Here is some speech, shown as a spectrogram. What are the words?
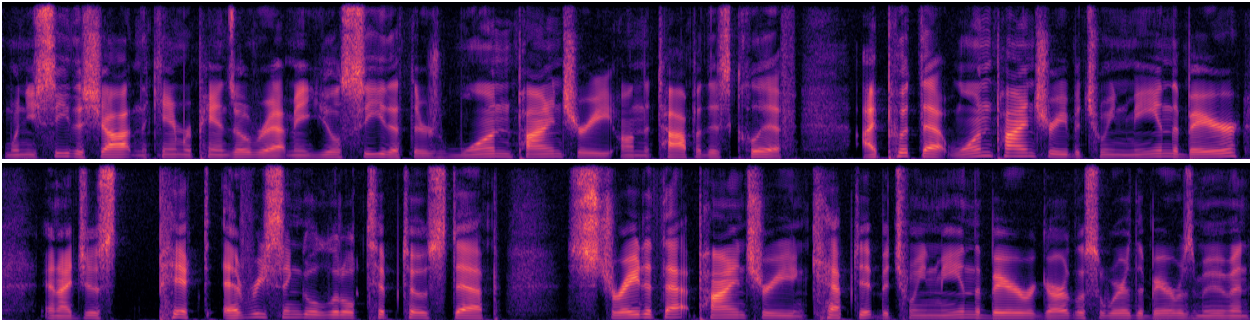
when you see the shot and the camera pans over at me, you'll see that there's one pine tree on the top of this cliff. I put that one pine tree between me and the bear, and I just picked every single little tiptoe step straight at that pine tree and kept it between me and the bear, regardless of where the bear was moving,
